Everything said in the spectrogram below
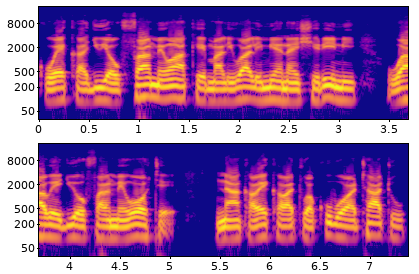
kuweka juu ya ufalme wake maliwali mia na ishirini wawe juu ya ufalme wote, na akaweka watu wakubwa watatu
